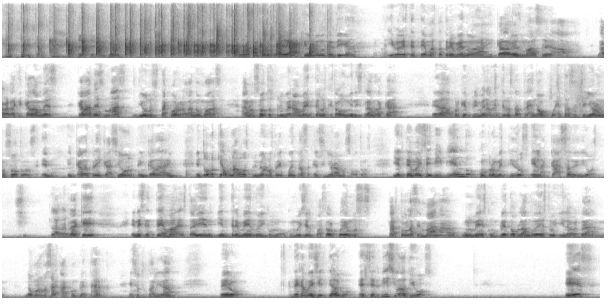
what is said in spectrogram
¿Cómo están todos por allá? Que Dios me los bendiga. Hijo, este tema está tremendo y cada vez más, eh, ah, la verdad que cada mes, cada vez más Dios nos está acorralando más a nosotros primeramente, los que estamos ministrando acá, ¿verdad? Porque primeramente nos está trayendo cuentas el Señor a nosotros. En, en cada predicación, en, cada, en, en, todo lo que hablamos, primero nos trae cuentas el Señor a nosotros. Y el tema dice, viviendo comprometidos en la casa de Dios. La verdad que en este tema está bien, bien tremendo y como, como dice el pastor, podemos estar toda la semana, un mes completo hablando de esto y la verdad no vamos a, a completar en su totalidad. Pero déjame decirte algo, el servicio a Dios es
